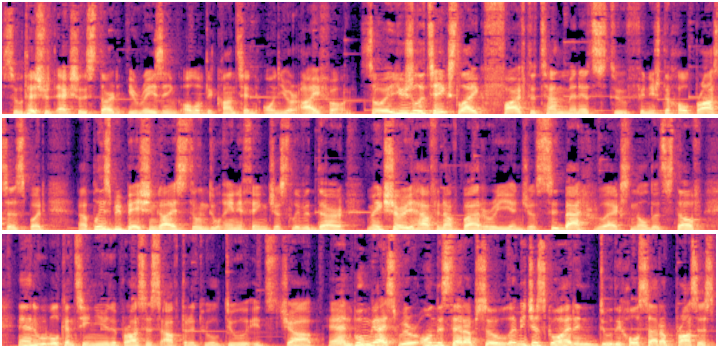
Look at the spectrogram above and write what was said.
so that should actually start erasing all of the content on your iPhone. So it usually takes like 5 to 10 minutes to finish the whole process but uh, please be patient guys don't do anything just leave it there make sure you have enough battery and just sit back relax and all that stuff and we will continue the process after it will do its job. And boom guys we're on the setup so let me just go ahead and do the whole setup process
